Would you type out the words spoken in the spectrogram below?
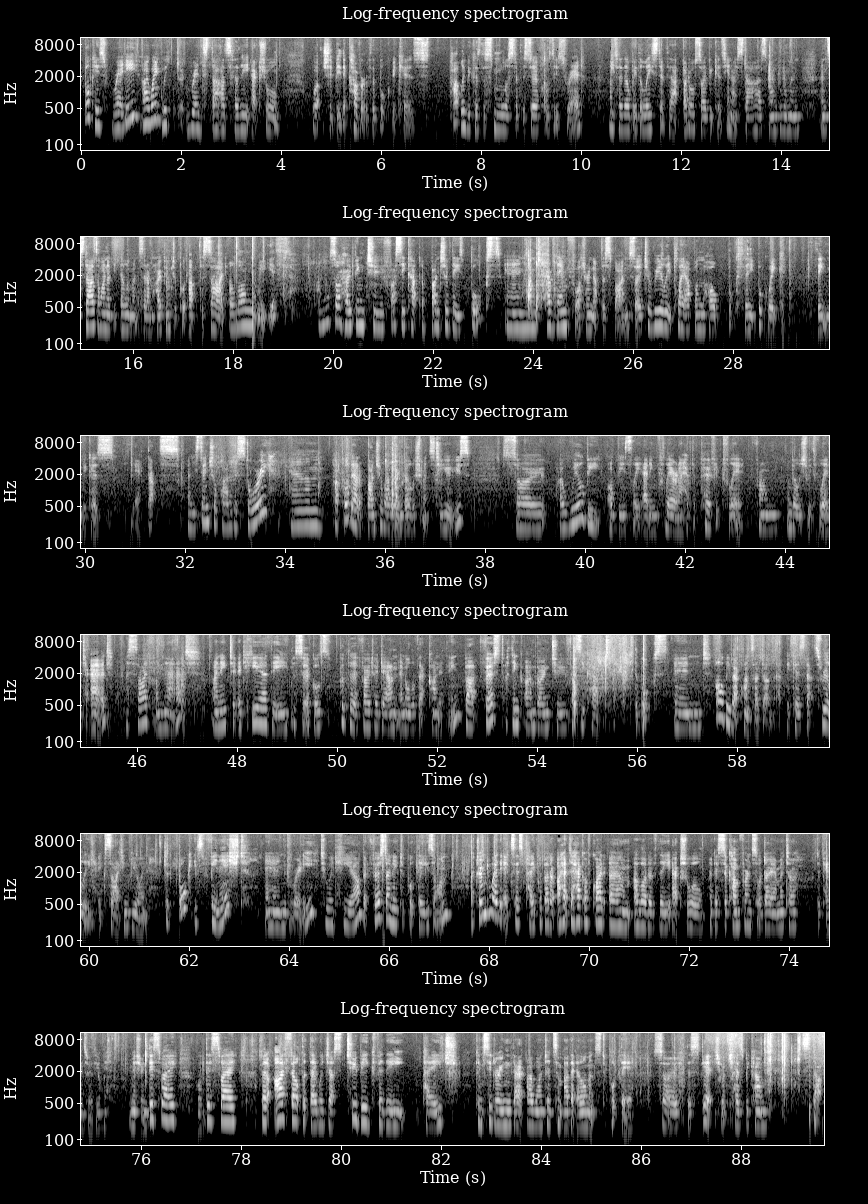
Book is ready. I went with red stars for the actual, what should be the cover of the book because, partly because the smallest of the circles is red and so there'll be the least of that but also because you know stars, Wonder Woman and stars are one of the elements that I'm hoping to put up the side along with I'm also hoping to fussy cut a bunch of these books and have them fluttering up the spine so to really play up on the whole book, the book week thing because yeah that's an essential part of the story. Um, I pulled out a bunch of other embellishments to use so I will be obviously adding flair and I have the perfect flair from Embellish With Flair to add. Aside from that I need to adhere the, the circles put the photo down and all of that kind of thing. But first I think I'm going to fussy cut the books and I'll be back once I've done that because that's really exciting viewing. The book is finished and ready to adhere but first I need to put these on. I trimmed away the excess paper but I had to hack off quite um, a lot of the actual I guess circumference or diameter depends whether you're measuring this way or this way but I felt that they were just too big for the page considering that I wanted some other elements to put there so the sketch which has become stuck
